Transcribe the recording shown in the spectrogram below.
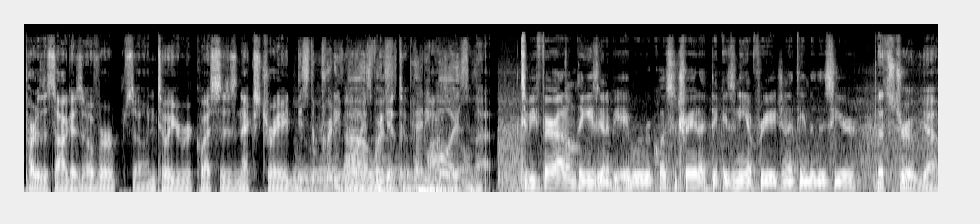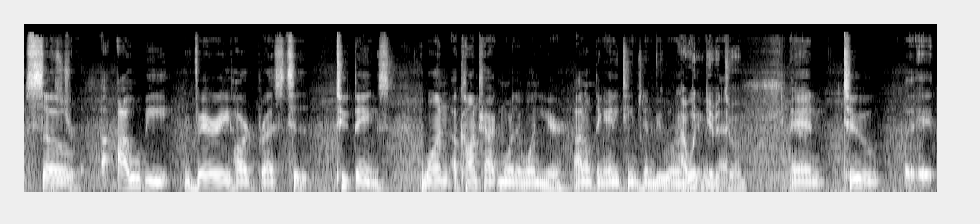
part of the saga is over. So until he requests his next trade, It's the pretty boys uh, we get to pause all that. To be fair, I don't think he's going to be able to request a trade. I think isn't he a free agent at the end of this year? That's true. Yeah. that's So true. I I will be very hard pressed to two things. One, a contract more than one year. I don't think any team's going to be willing. I to wouldn't give him it that. to him. And two, it,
